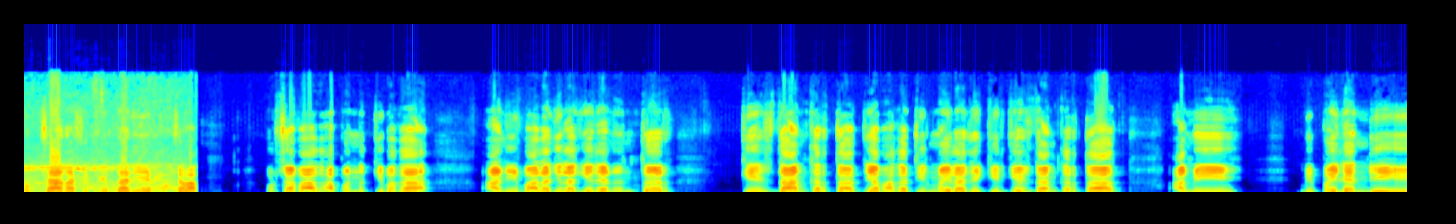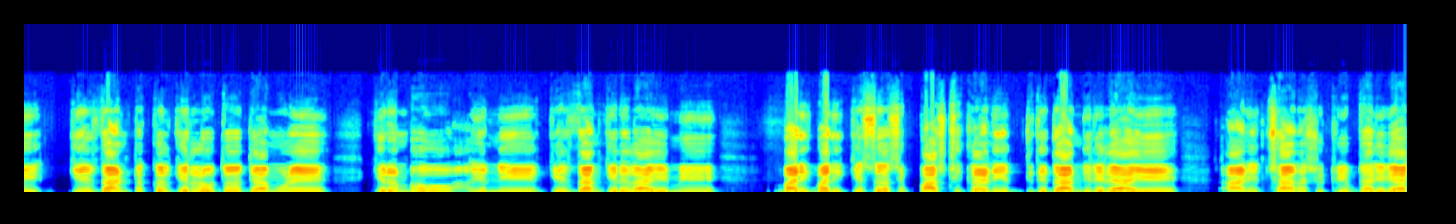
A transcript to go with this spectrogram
खूप छान अशी ट्रिप झाली आहे. पुढच्या भाग पुढचा भाग आपण नक्की बघा. आणि बालाजीला गेल्यानंतर केशदान करतात. या भागातील महिला देखील केशदान करतात. आम्ही मी पहिल्यांदी केसदान टक्कल केलेलं होतं. त्यामुळे किरण भाऊ यांनी केसदान केलेलं आहे. मी बारीक बारीक केस असे पाच ठिकाणी तिथे दान दिलेले आहे. आणि छान अशी ट्रिप झालेली आहे.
